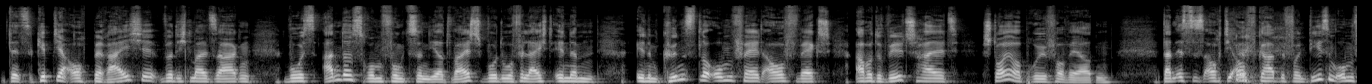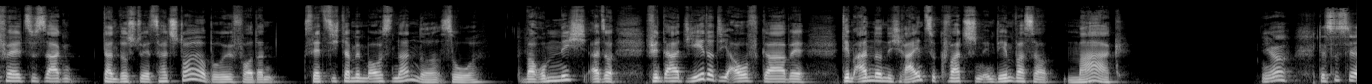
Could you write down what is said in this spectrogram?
das gibt ja auch Bereiche, würde ich mal sagen, wo es andersrum funktioniert, weißt, wo du vielleicht in einem, in einem Künstlerumfeld aufwächst, aber du willst halt Steuerprüfer werden. Dann ist es auch die Aufgabe von diesem Umfeld zu sagen, dann wirst du jetzt halt Steuerprüfer, dann setz dich damit auseinander, so. Warum nicht? Also, ich finde, da hat jeder die Aufgabe, dem anderen nicht reinzuquatschen in dem, was er mag. Ja, das ist ja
